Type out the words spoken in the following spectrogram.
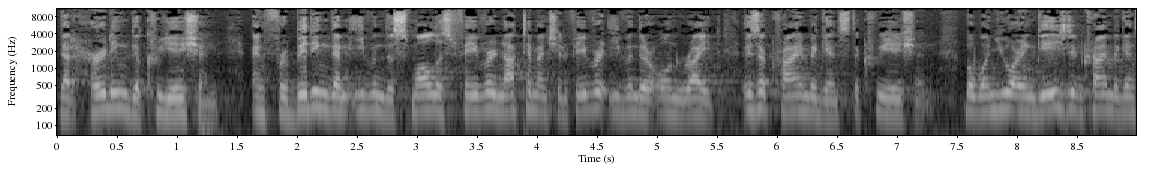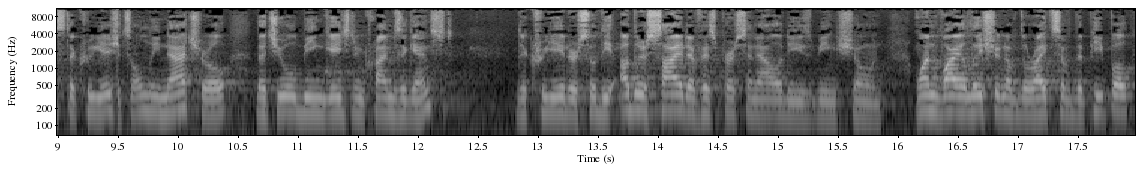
that hurting the creation and forbidding them even the smallest favor, not to mention favor, even their own right, is a crime against the creation. But when you are engaged in crime against the creation, it's only natural that you will be engaged in crimes against the Creator. So the other side of His personality is being shown. One violation of the rights of the people,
